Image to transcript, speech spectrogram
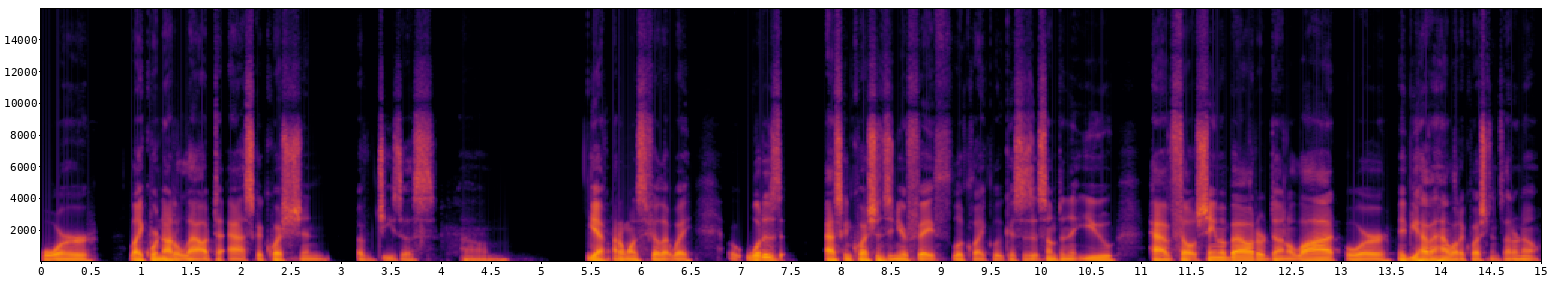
or like we're not allowed to ask a question of Jesus. Um, yeah, I don't want us to feel that way. What does asking questions in your faith look like, Lucas? Is it something that you have felt shame about or done a lot, or maybe you haven't had a lot of questions? I don't know.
